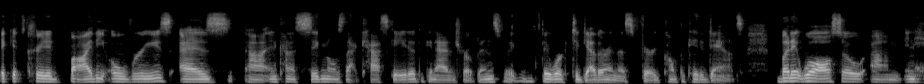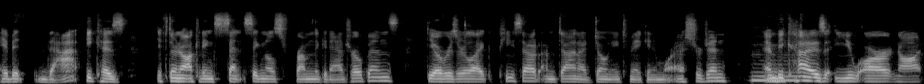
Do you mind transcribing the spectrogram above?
that gets created by the ovaries as uh, and kind of signals that cascade of the gonadotropins. Like they work together in this very complicated dance. But it will also um, inhibit that because if they're not getting sent signals from the gonadotropins, the ovaries are like, peace out, I'm done. I don't need to make any more estrogen. Mm. And because you are not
